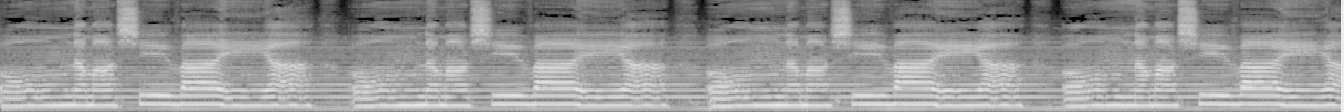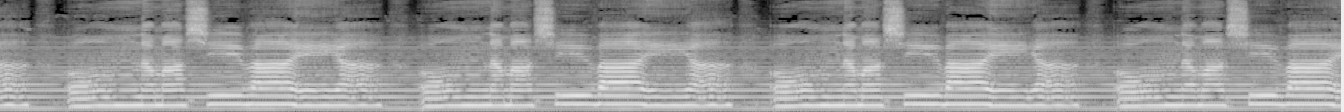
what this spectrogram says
ॐ नमः शिवाय ॐ नमः शिवाय ॐ नमः शिवाय ॐ नमः शिवाय ॐ नमः शिवाय ॐ नमः शिवाय ॐ नमः शिवाय ॐ नमः शिवाय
